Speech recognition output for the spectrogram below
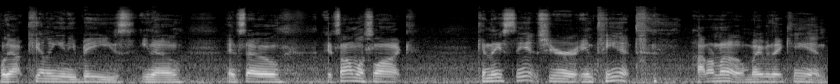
without killing any bees, you know. And so it's almost like, can they sense your intent? I don't know. Maybe they can.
